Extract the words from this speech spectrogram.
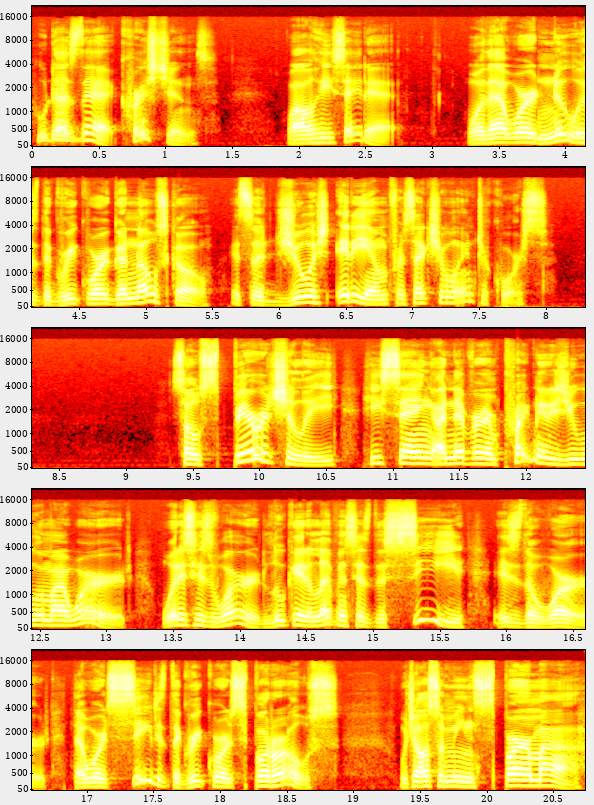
Who does that? Christians. Why will he say that? Well, that word new is the Greek word gnosko. It's a Jewish idiom for sexual intercourse. So spiritually, he's saying, I never impregnated you with my word. What is his word? Luke 8 11 says the seed is the word. That word seed is the Greek word sporos, which also means sperma.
